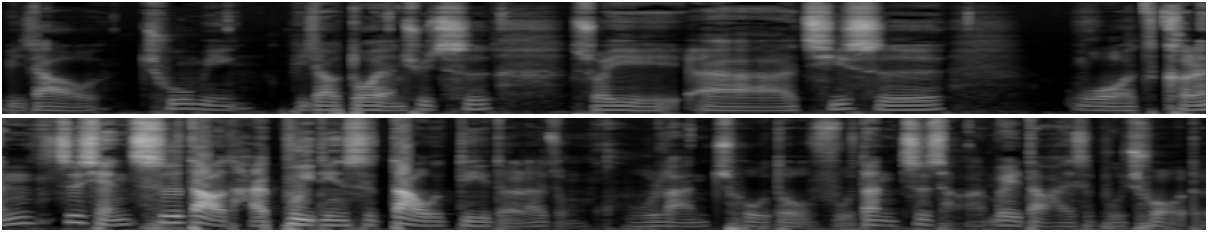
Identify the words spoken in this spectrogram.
比较出名，比较多人去吃，所以呃，其实。我可能之前吃到的还不一定是道地的那种湖南臭豆腐，但至少味道还是不错的。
